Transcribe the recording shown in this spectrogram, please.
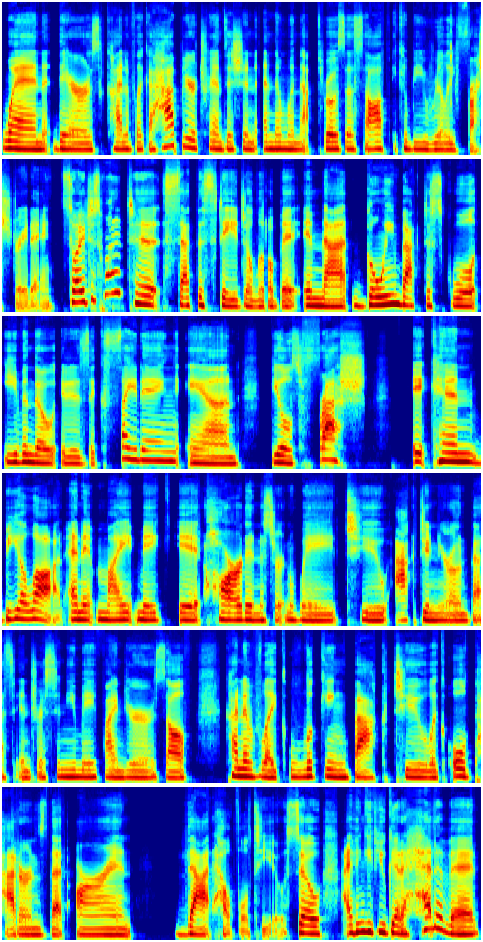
when there's kind of like a happier transition. And then when that throws us off, it can be really frustrating. So I just wanted to set the stage a little bit in that going back to school, even though it is exciting and feels fresh, it can be a lot and it might make it hard in a certain way to act in your own best interest. And you may find yourself kind of like looking back to like old patterns that aren't that helpful to you. So I think if you get ahead of it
